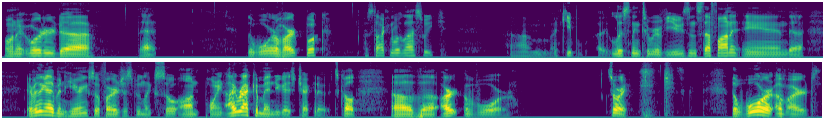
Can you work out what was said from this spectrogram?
when I ordered uh, that the War of Art book I was talking about last week, um, I keep uh, listening to reviews and stuff on it, and uh, everything I've been hearing so far has just been like so on point. I recommend you guys check it out. It's called uh, The Art of War. Sorry, The War of Art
